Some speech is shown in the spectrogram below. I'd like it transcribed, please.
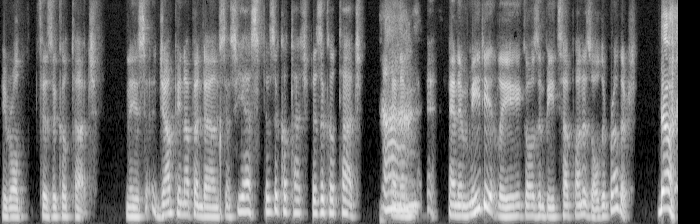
He rolled physical touch, and he's jumping up and down. He says, "Yes, physical touch, physical touch," and im- and immediately he goes and beats up on his older brothers. No.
